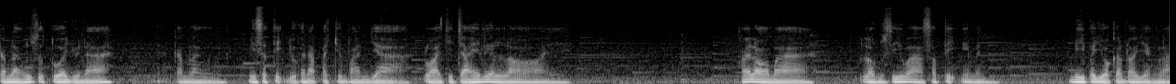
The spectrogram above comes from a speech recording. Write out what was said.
กำลังรู้สึกตัวอยู่นะกำลังมีสติอยู่ขณะปัจจุบันอย่าปล่อยจิตใจให้เลื่อนลอยค่อยเรามาลองซิว่าสตินี่มันมีประโยชน์กับเราอย่างไร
